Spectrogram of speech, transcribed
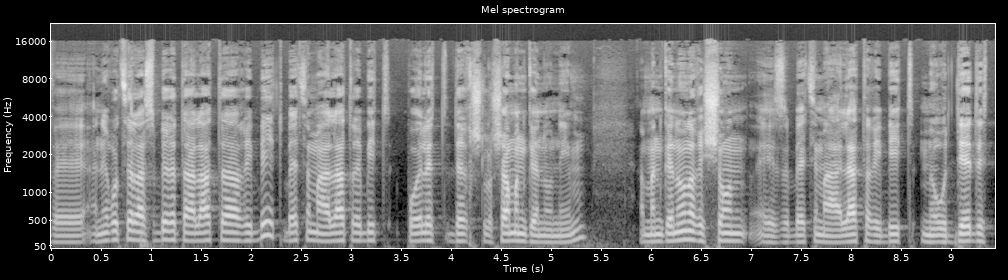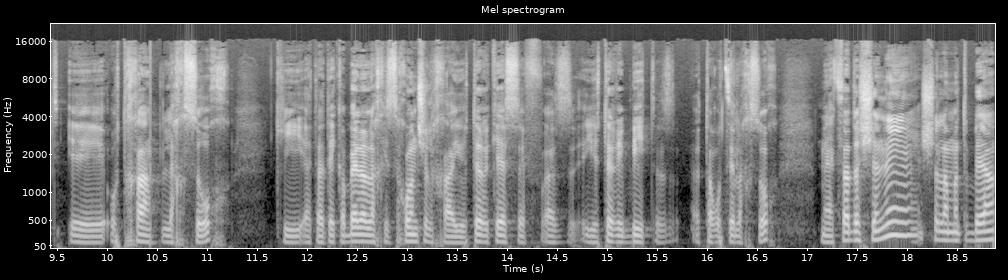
ואני רוצה להסביר את העלאת הריבית. בעצם העלאת ריבית פועלת דרך שלושה מנגנונים. המנגנון הראשון זה בעצם העלאת הריבית מעודדת אותך לחסוך, כי אתה תקבל על החיסכון שלך יותר כסף, אז יותר ריבית, אז אתה רוצה לחסוך. מהצד השני של המטבע,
